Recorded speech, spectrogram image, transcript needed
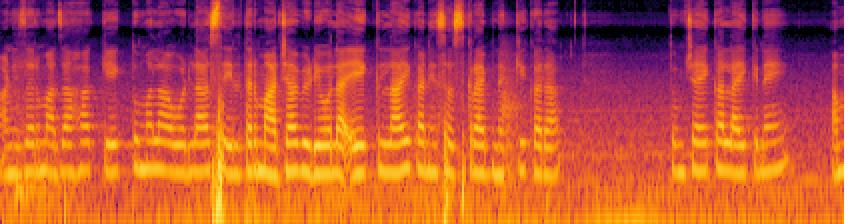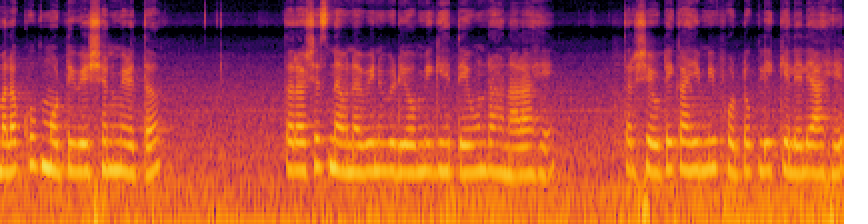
आणि जर माझा हा केक तुम्हाला आवडला असेल तर माझ्या व्हिडिओला एक लाईक आणि सबस्क्राईब नक्की करा. तुमच्या एका लाईकने आम्हाला खूप मोटिवेशन मिळतं. तर असेच नवनवीन व्हिडिओ मी घेते येऊन राहणार आहे. तर शेवटी काही मी फोटो क्लिक केलेले आहेत.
